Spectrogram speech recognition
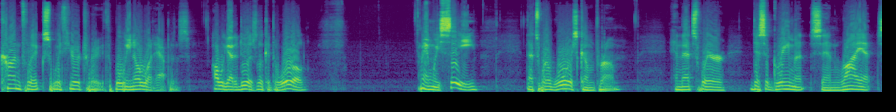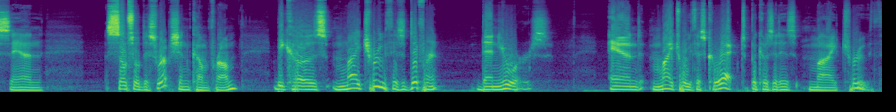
conflicts with your truth? Well, we know what happens. All we got to do is look at the world and we see that's where wars come from. And that's where disagreements and riots and social disruption come from because my truth is different than yours. And my truth is correct because it is my truth.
